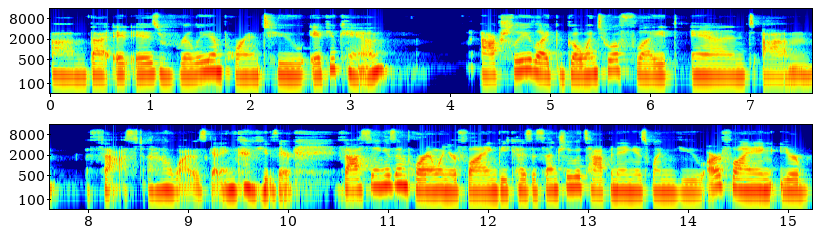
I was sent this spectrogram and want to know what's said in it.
um, that it is really important to, if you can, actually like go into a flight and um, fast. I don't know why I was getting confused there. Fasting is important when you're flying because essentially what's happening is when you are flying, your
